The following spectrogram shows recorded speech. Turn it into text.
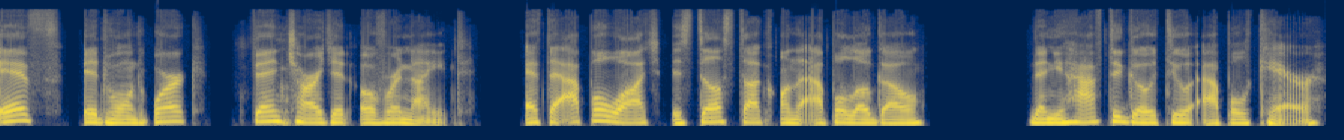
If it won't work, then charge it overnight. If the Apple Watch is still stuck on the Apple logo, then you have to go to Apple Care.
